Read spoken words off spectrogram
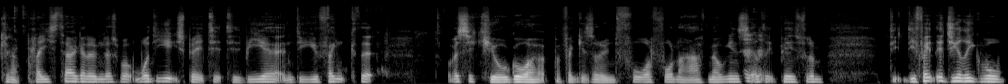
kind of price tag around this, what, what do you expect it to be at? And do you think that obviously Kyogo, I think it's around four, four and a half million mm-hmm. Celtic mm-hmm. pays for him. Do, do, you think the J League will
